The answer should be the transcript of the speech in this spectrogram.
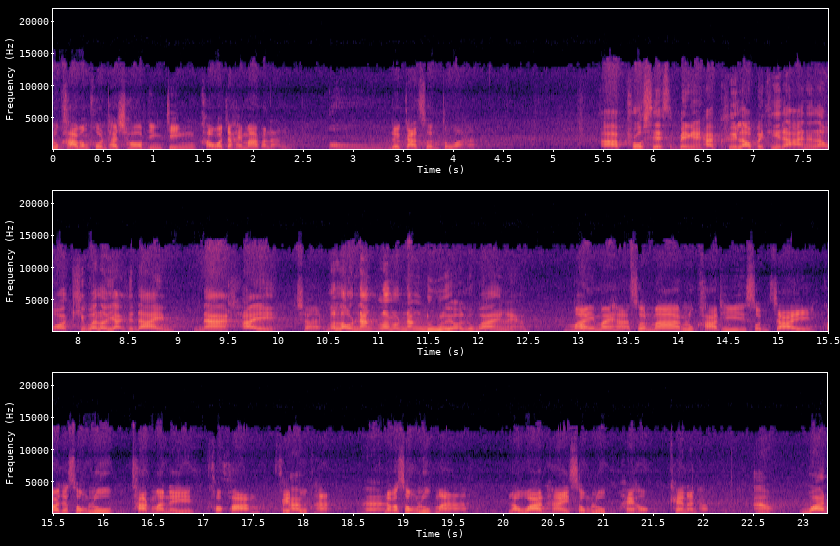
ลูกค้าบางคนถ้าชอบจริง ๆ เขาก็จะให้มากกว่านั้น อ๋อ โดยการส่วนตัวฮะ อ่า process มันเป็นไงครับ คือเราไปที่ร้านแล้วเราก็คิดว่าเราอยากจะได้หน้าใคร ใช่ แล้วเรานั่งแล้วเรานั่งดูเลยเหรอหรือว่ายังไงครับ ไม่ไม่ฮะ ส่วนมากลูกค้าที่สนใจก็จะส่งรูปทักมาในข้อความ Facebook ฮะ ฮะ แล้วก็ส่งรูปมา เราวาดให้ส่งรูปให้เขาแค่นั้นครับ อ้าว วาด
